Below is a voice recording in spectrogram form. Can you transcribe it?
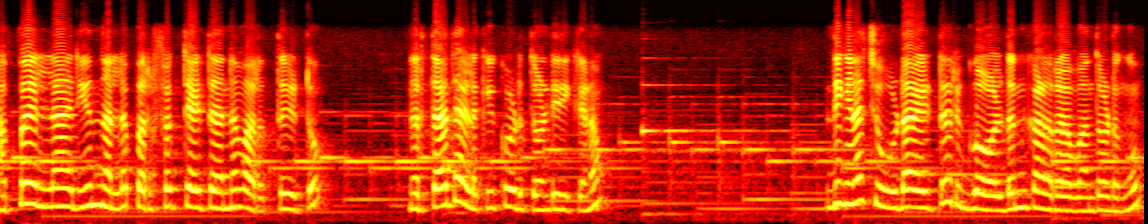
അപ്പോൾ എല്ലാ അരിയും നല്ല പെർഫെക്റ്റ് ആയിട്ട് തന്നെ വറുത്ത് കിട്ടും. നിർത്താതെ ഇളക്കി കൊടുത്തോണ്ടിരിക്കണം. ഇതിങ്ങനെ ചൂടായിട്ട് ഒരു ഗോൾഡൻ കളർ ആവാൻ തുടങ്ങും.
